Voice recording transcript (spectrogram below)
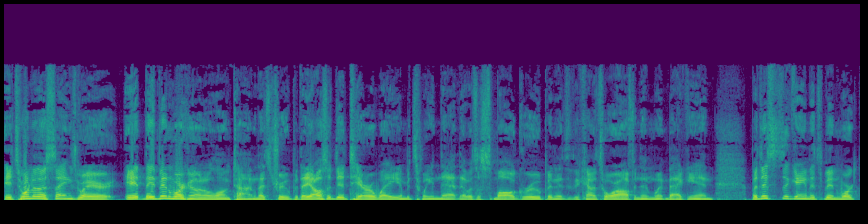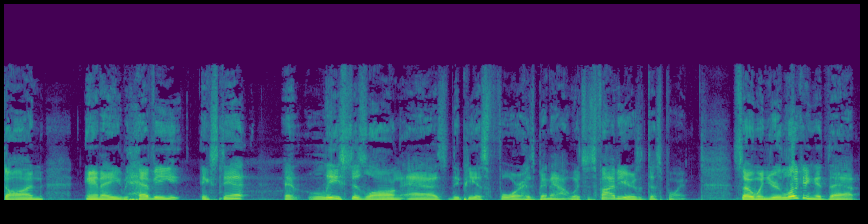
it's one of those things where it, they've been working on it a long time. That's true, but they also did Tearaway in between that. That was a small group, and it, they kind of tore off and then went back in. But this is a game that's been worked on in a heavy extent, at least as long as the PS4 has been out, which is five years at this point. So when you're looking at that,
